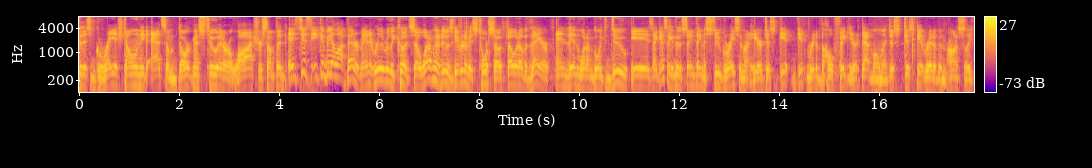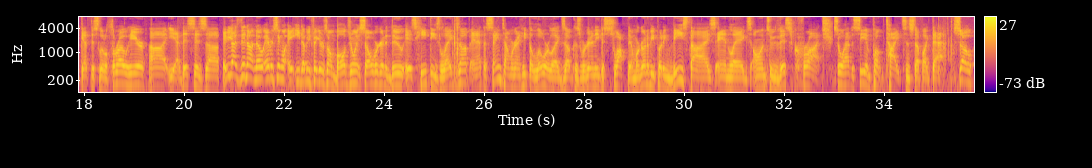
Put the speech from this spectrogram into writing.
to this grayish tone. Need to add some darkness to it or a wash or something. It's just, it could be a lot better, man. It really, really could. So what I'm going to do is get rid of his torso, throw it over there, and then what I'm going to do is, I guess I can do the same thing to Stu Grayson right here. Just get get rid of the whole figure at that moment. Just, just get rid of him, honestly. Get this little throw here. Uh, yeah, this is, uh, if you guys did not know, every single AEW figure is on ball joint, so all we're going to do is heat these legs up, and at the same time, we're going to heat the lower legs up because we're going to need to swap them. We're going to be putting these thighs and legs onto this crotch, so we'll have the CM Punk tights and stuff like that. So,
